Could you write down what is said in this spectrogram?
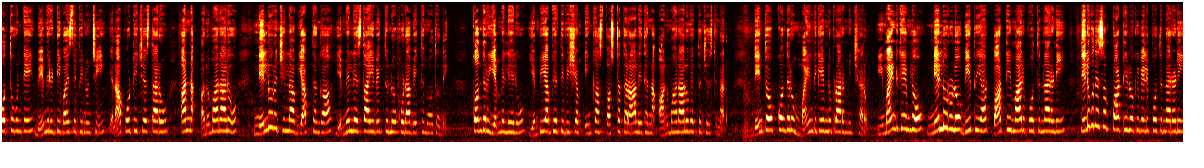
పొత్తు ఉంటే వేమిరెడ్డి వైసీపీ నుంచి ఎలా పోటీ చేస్తారు అన్న అనుమానాలు నెల్లూరు జిల్లా వ్యాప్తంగా ఎమ్మెల్యే స్థాయి వ్యక్తుల్లో కూడా వ్యక్తమవుతుంది. కొందరు ఎమ్మెల్యేలు ఎంపీ అభ్యర్థి విషయం ఇంకా స్పష్టత రాలేదన్న అనుమానాలు వ్యక్తం చేస్తున్నారు. దీంతో కొందరు మైండ్ గేమ్ను ప్రారంభించారు. ఈ మైండ్ గేమ్లో నెల్లూరులో బీపీఆర్ పార్టీ మారిపోతున్నారని తెలుగుదేశం పార్టీలోకి వెళ్ళిపోతున్నారని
